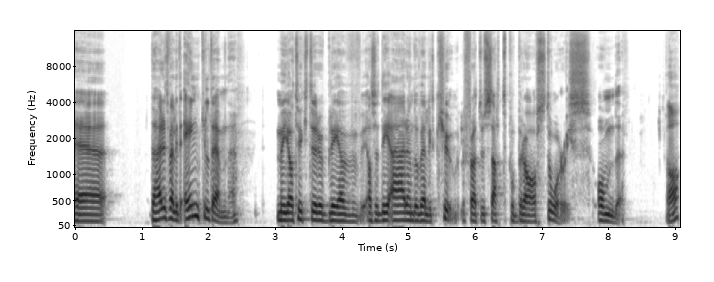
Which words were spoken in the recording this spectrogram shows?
Eh, det här är ett väldigt enkelt ämne. Men jag tyckte det blev, alltså det är ändå väldigt kul för att du satt på bra stories om det. Ja,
